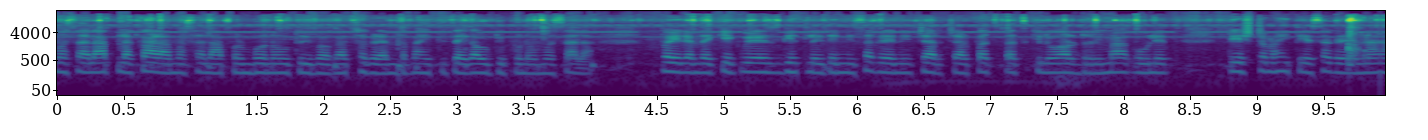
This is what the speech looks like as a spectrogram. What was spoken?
मसाला आपला काळा मसाला आपण बनवतोय बघा. सगळ्यांना माहितीच आहे गावठी पुन्हा मसाला. पहिल्यांदा एक वेळेस घेतलंय त्यांनी. सगळ्यांनी चार चार पाच पाच किलो ऑर्डर मागवलेत. टेस्ट माहिती आहे सगळ्यांना.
